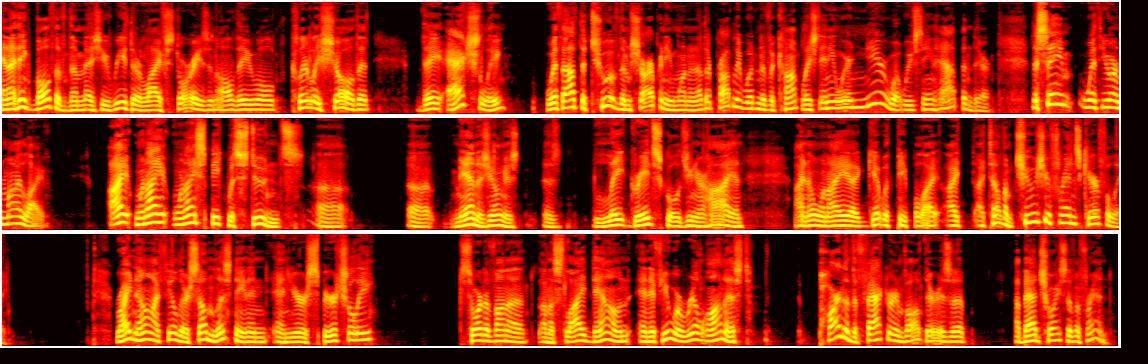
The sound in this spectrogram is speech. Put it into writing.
And I think both of them, as you read their life stories and all, they will clearly show that they actually, without the two of them sharpening one another, probably wouldn't have accomplished anywhere near what we've seen happen there. The same with your and my life. I when I when I speak with students, uh, uh, man as young as as late grade school, junior high, and I know when I uh, get with people, I, I I tell them choose your friends carefully. Right now, I feel there's some listening, and and you're spiritually sort of on a on a slide down. And if you were real honest, part of the factor involved there is a a bad choice of a friend.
